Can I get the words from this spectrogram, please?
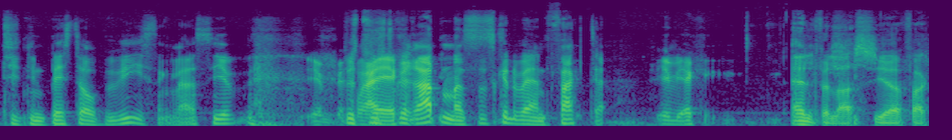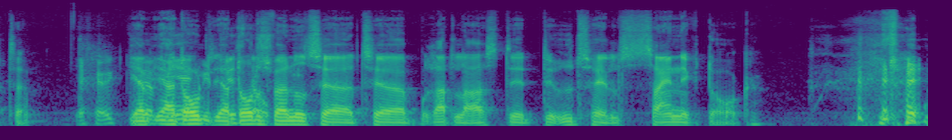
Til din bedste overbevisning, Lars. Jeg, Jamen, hvis du jeg, skal rette mig, så skal det være en fakta. Jamen, jeg, kan- Alt, hvad Lars siger, er fakta. jeg kan jo ikke Jeg, jeg, er dog, jeg er dog desværre nødt til at, til at rette Lars. Det, det udtales Sonic Dog.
